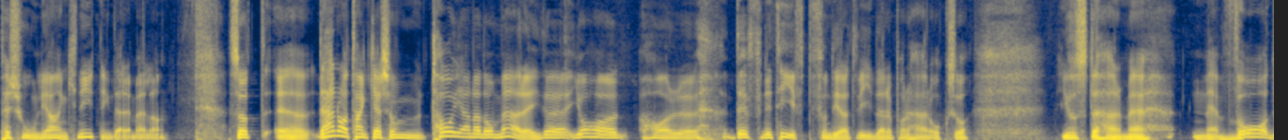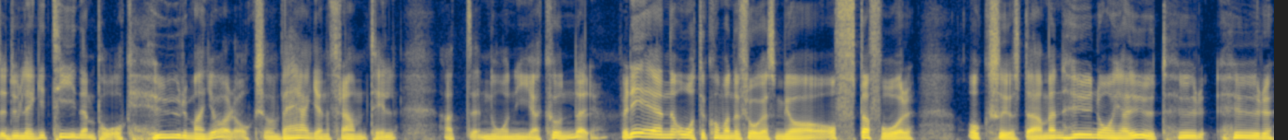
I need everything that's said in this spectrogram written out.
personlig anknytning däremellan. Så att eh, det här är några tankar som, ta gärna dem med dig. Jag har, har eh, definitivt funderat vidare på det här också. Just det här med, med vad du lägger tiden på och hur man gör det också. Vägen fram till att nå nya kunder. För det är en återkommande fråga som jag ofta får också just där. Men hur når jag ut? Hur, hur,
